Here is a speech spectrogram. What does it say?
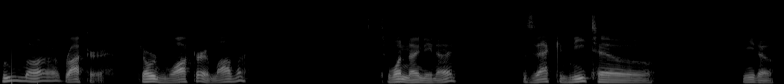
Kumar Rocker. Jordan Walker Lava to 199. Zach Neto. Neto.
